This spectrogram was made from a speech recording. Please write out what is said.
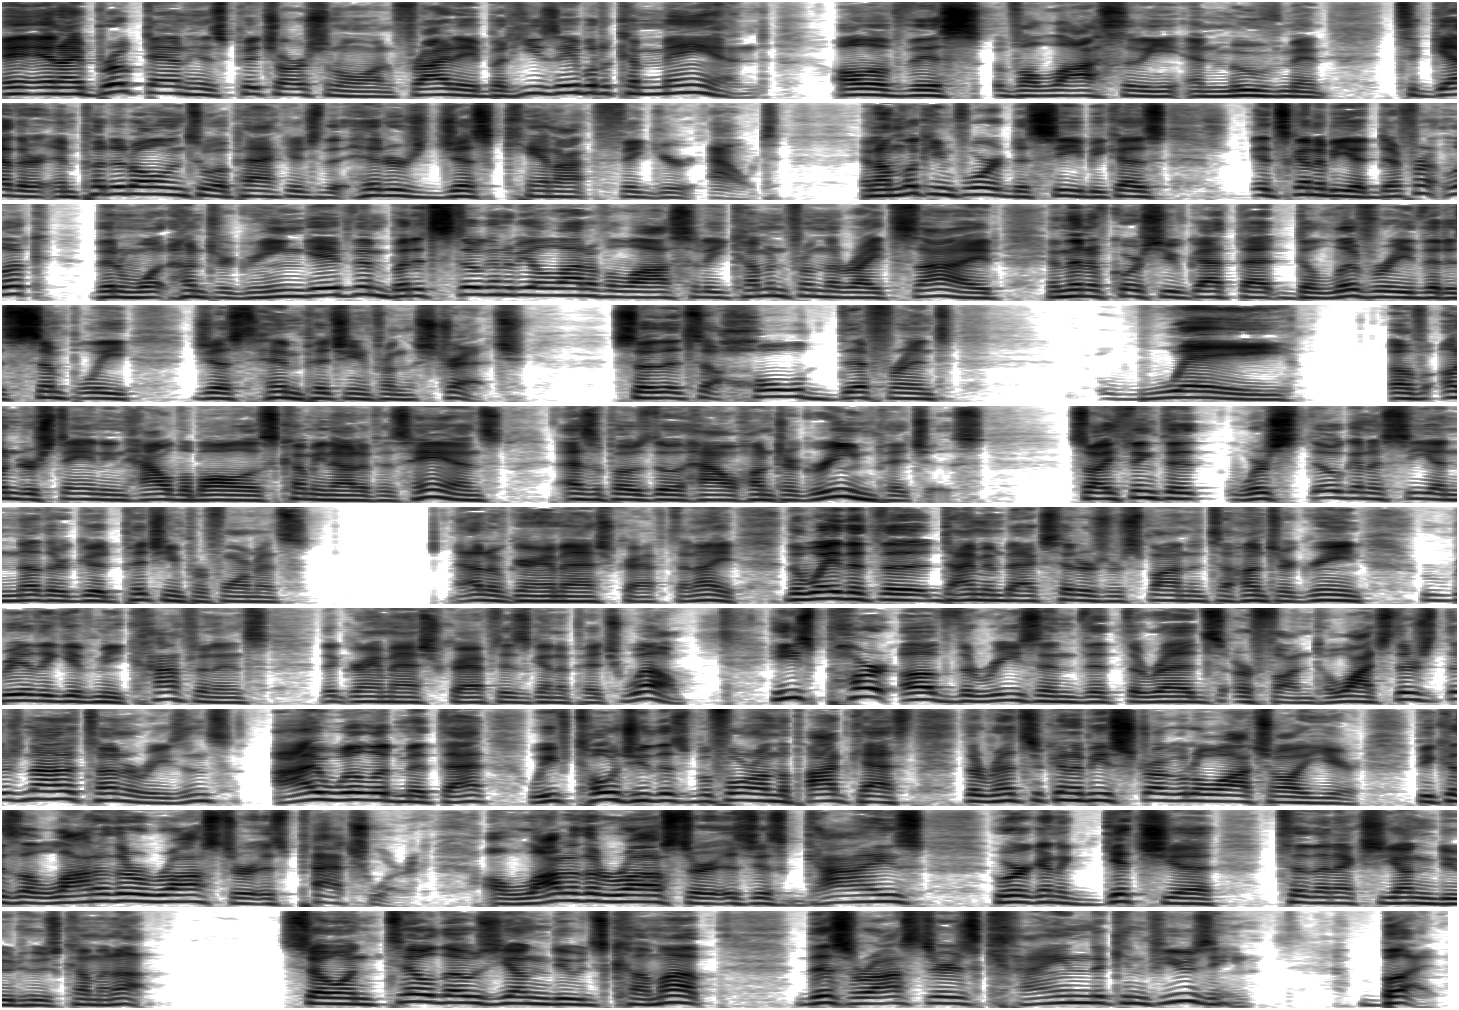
and I broke down his pitch arsenal on Friday, but he's able to command all of this velocity and movement together and put it all into a package that hitters just cannot figure out. And I'm looking forward to see because it's going to be a different look than what Hunter Greene gave them, but it's still going to be a lot of velocity coming from the right side. And then, of course, you've got that delivery that is simply just him pitching from the stretch. So it's a whole different way of understanding how the ball is coming out of his hands as opposed to how Hunter Greene pitches. So I think that we're still going to see another good pitching performance out of Graham Ashcraft tonight. The way that the Diamondbacks hitters responded to Hunter Greene really give me confidence that Graham Ashcraft is going to pitch well. He's part of the reason that the Reds are fun to watch. There's there's not a ton of reasons. I will admit that. We've told you this before on the podcast. The Reds are going to be a struggle to watch all year because a lot of their roster is patchwork. A lot of the roster is just guys who are going to get you to the next young dude who's coming up. So until those young dudes come up, this roster is kind of confusing. But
